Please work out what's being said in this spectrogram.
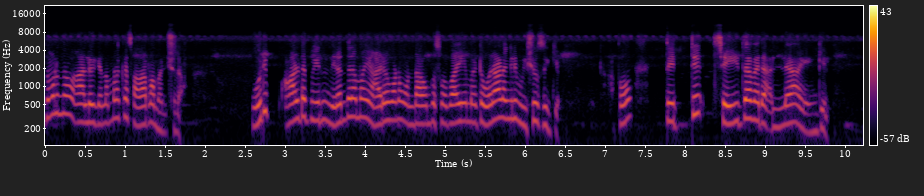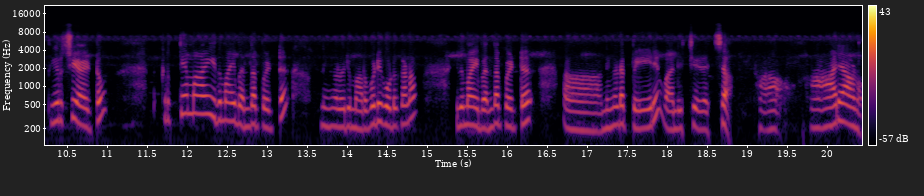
നമ്മളൊന്ന് ആലോചിക്കാം. നമ്മളൊക്കെ സാധാരണ മനുഷ്യരാണ് ഒരു ആളുടെ പേരിൽ നിരന്തരമായി ആരോപണം ഉണ്ടാകുമ്പോൾ സ്വാഭാവികമായിട്ട് ഒരാളെങ്കിലും വിശ്വസിക്കും. അപ്പോൾ തെറ്റ് ചെയ്തവരല്ല എങ്കിൽ തീർച്ചയായിട്ടും കൃത്യമായി ഇതുമായി ബന്ധപ്പെട്ട് നിങ്ങളൊരു മറുപടി കൊടുക്കണം. ഇതുമായി ബന്ധപ്പെട്ട് നിങ്ങളുടെ പേര് വലിച്ചിഴച്ച ആരാണോ?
